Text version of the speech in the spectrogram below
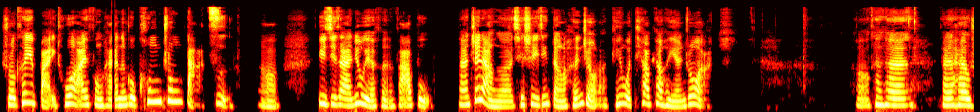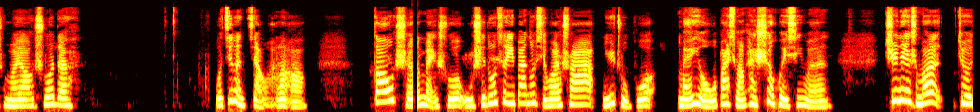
说可以摆脱 iPhone，还能够空中打字啊，预计在六月份发布。那这两个其实已经等了很久了，苹果跳票很严重啊。好，看看。大家还有什么要说的？我基本讲完了啊。高审美说，五十多岁一般都喜欢刷女主播，没有，我爸喜欢看社会新闻。其实那个什么，就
